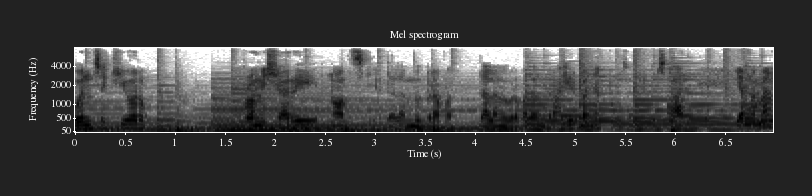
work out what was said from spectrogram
unsecure promissory notes ya, dalam beberapa dalam beberapa tahun terakhir banyak perusahaan-perusahaan yang memang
